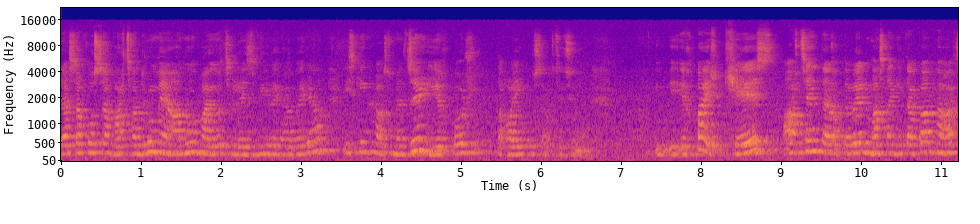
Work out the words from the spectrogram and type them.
դասախոսը հարցադրում է անում հայոց լեզվի վերաբերյալ, իսկ ինքը ասում է ձեր եղբոր տղայի կուսակցությունը եղբայր, քեզ հարց են տվել մասնագիտական հարց,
